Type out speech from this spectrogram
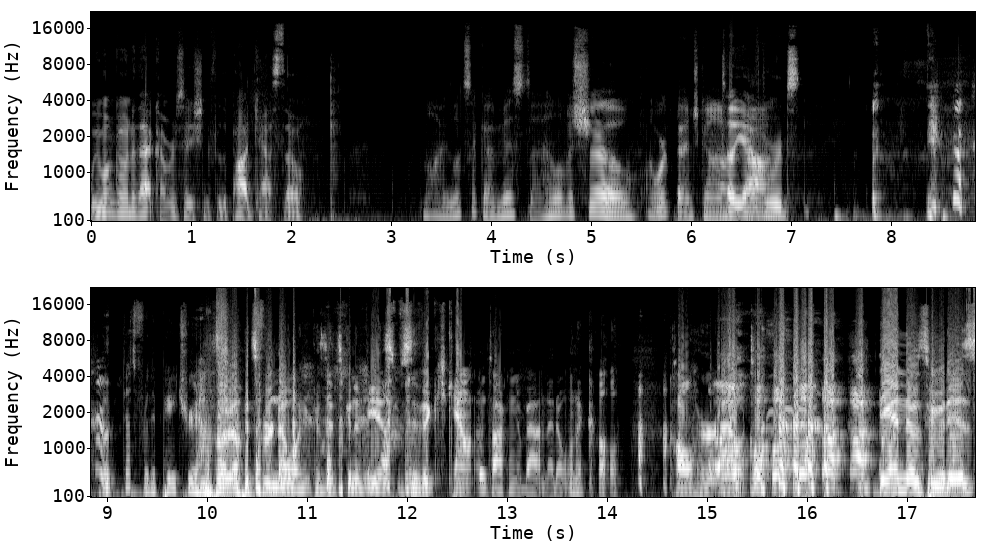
We won't go into that conversation for the podcast, though. Oh, it looks like I missed a hell of a show. A workbench gone. I'll tell you yeah. afterwards. That's for the Patreon. Oh no, it's for no one because it's going to be a specific account I'm talking about, and I don't want to call call her oh. out. Dan knows who it is.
